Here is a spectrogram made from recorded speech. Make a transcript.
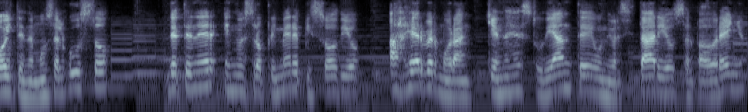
Hoy tenemos el gusto de tener en nuestro primer episodio a Herbert Morán, quien es estudiante universitario salvadoreño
